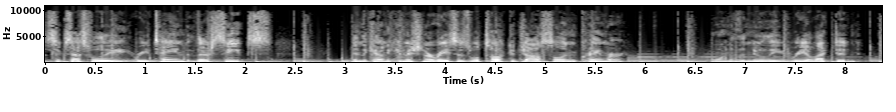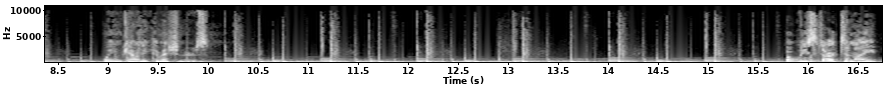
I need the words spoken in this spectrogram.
successfully retained their seats. In the county commissioner races, we'll talk to Jocelyn Cramer, one of the newly reelected Wayne County commissioners. But we start tonight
